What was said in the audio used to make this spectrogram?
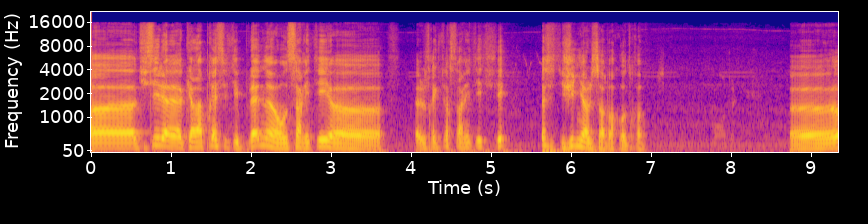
Euh, tu sais, quand la presse était pleine, on s'arrêtait. euh, le tracteur s'arrêtait, tu sais. Ça, c'était génial, ça, par contre. Euh,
